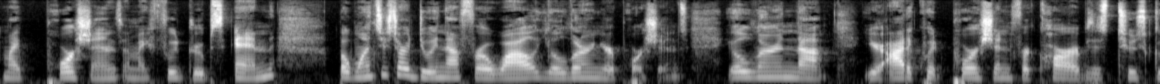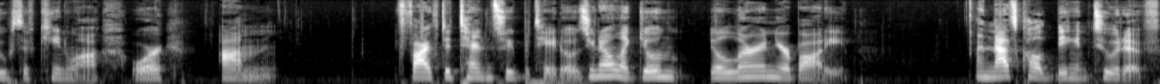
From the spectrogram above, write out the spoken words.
my portions and my food groups in. But once you start doing that for a while, you'll learn your portions. You'll learn that your adequate portion for carbs is two scoops of quinoa or um, five to ten sweet potatoes. You know, like you'll you'll learn your body. And that's called being intuitive.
